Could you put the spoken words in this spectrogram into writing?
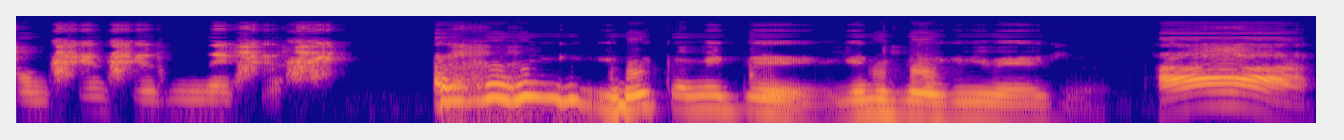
conciencias necias. Ay, justamente, yo no sé escribe eso. Ah,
